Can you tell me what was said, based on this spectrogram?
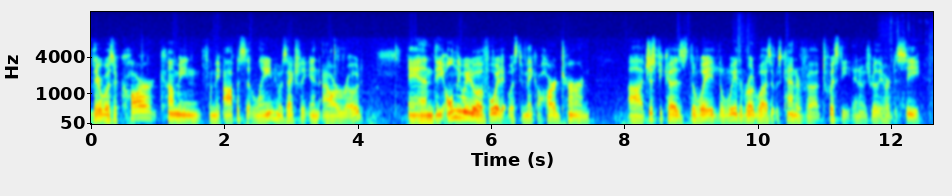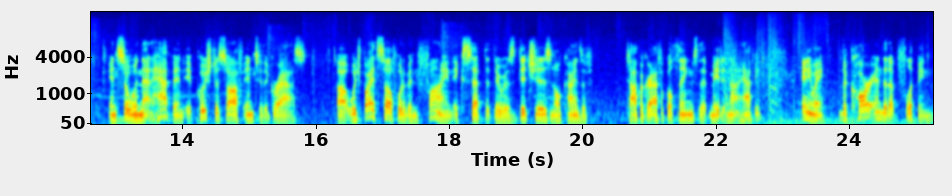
there was a car coming from the opposite lane who was actually in our road. And the only way to avoid it was to make a hard turn uh, just because the way the way the road was it was kind of uh, twisty and it was really hard to see. And so when that happened it pushed us off into the grass uh, which by itself would have been fine except that there was ditches and all kinds of topographical things that made it not happy anyway the car ended up flipping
